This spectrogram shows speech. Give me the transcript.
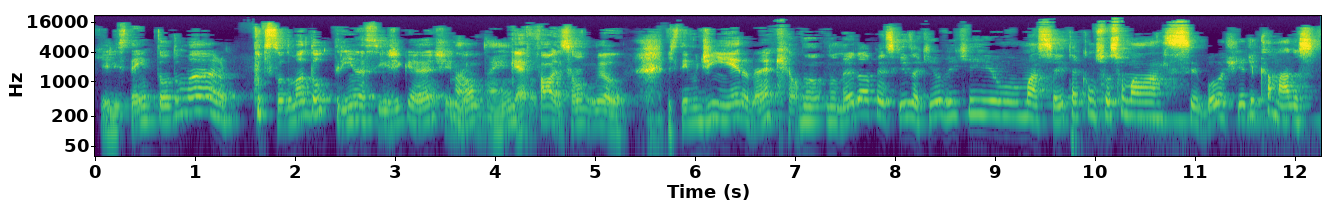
Que eles têm toda uma. Putz, toda uma doutrina assim gigante. Não, né? tem. Que é foda. Eles são, meu. Eles têm muito dinheiro, né? É o No, no meio da pesquisa aqui, eu vi que uma seita é como se fosse uma cebola cheia de camadas.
